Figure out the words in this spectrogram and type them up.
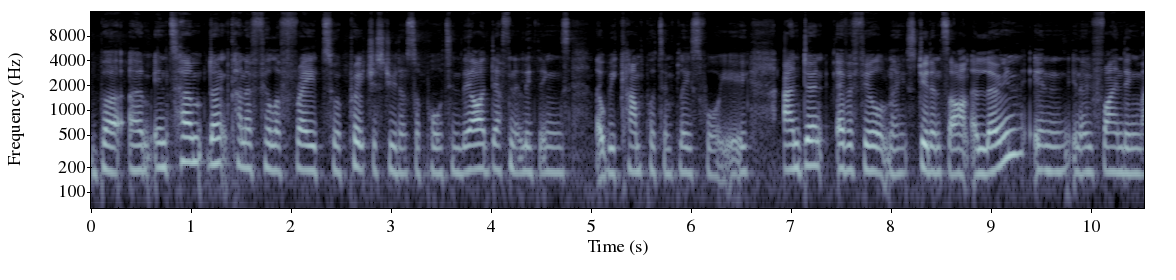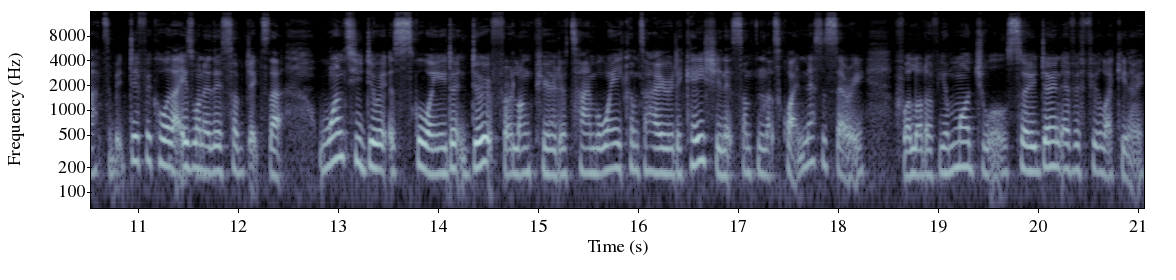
But um, in term, don't kind of feel afraid to approach your student support team. There are definitely things that we can put in place for you. And don't ever feel you know, students aren't alone in you know finding maths a bit difficult. That is one of those subjects that once you do it at school and you don't do it for a long period of time, but when you come to higher education, it's something that's quite necessary for a lot of your modules. So don't ever feel like, you know,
